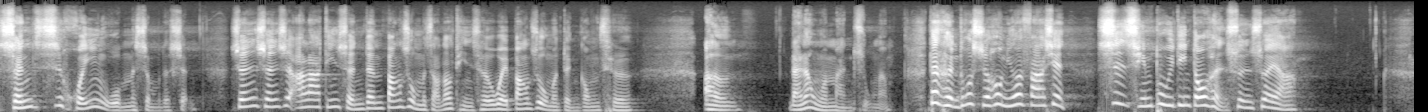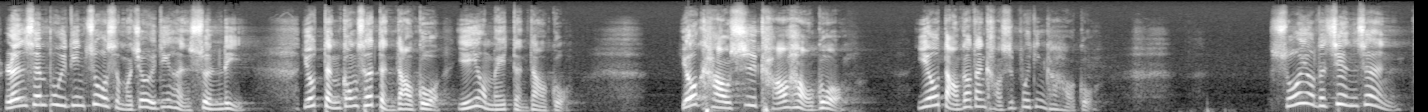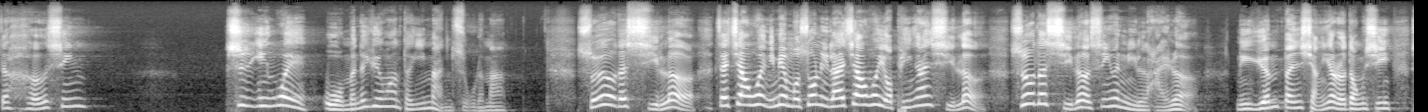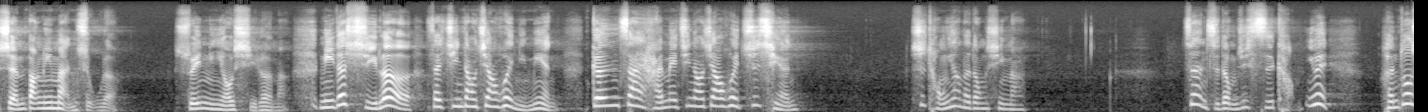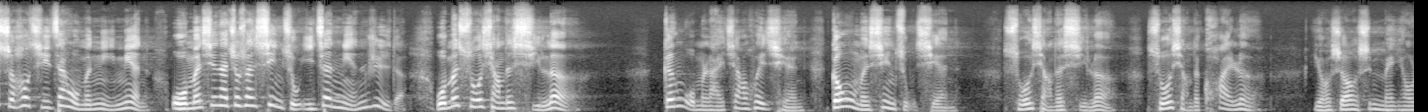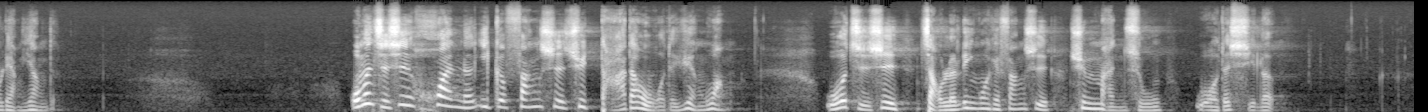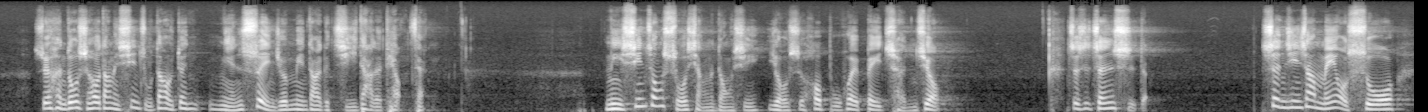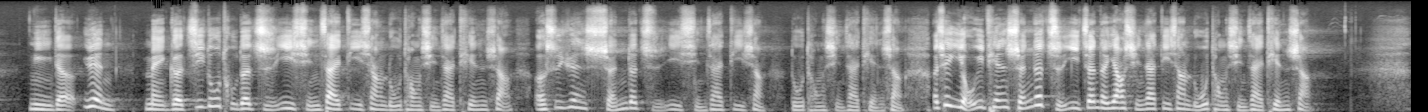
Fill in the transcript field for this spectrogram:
神是回应我们什么的神？神神是阿拉丁神灯，帮助我们找到停车位，帮助我们等公车，嗯、来让我们满足嘛。但很多时候你会发现，事情不一定都很顺遂啊。人生不一定做什么就一定很顺利，有等公车等到过，也有没等到过；有考试考好过，也有祷告但考试不一定考好过。所有的见证的核心。是因为我们的愿望得以满足了吗？所有的喜乐在教会里面，我们说你来教会有平安喜乐。所有的喜乐是因为你来了，你原本想要的东西，神帮你满足了，所以你有喜乐吗？你的喜乐在进到教会里面，跟在还没进到教会之前，是同样的东西吗？这很值得我们去思考，因为。很多时候，其实，在我们里面，我们现在就算信主一正年日的，我们所想的喜乐，跟我们来教会前，跟我们信主前所想的喜乐、所想的快乐，有时候是没有两样的。我们只是换了一个方式去达到我的愿望，我只是找了另外一个方式去满足我的喜乐。所以很多时候，当你信主到一段年岁，你就面到一个极大的挑战。你心中所想的东西，有时候不会被成就，这是真实的。圣经上没有说你的愿每个基督徒的旨意行在地上，如同行在天上，而是愿神的旨意行在地上，如同行在天上。而且有一天，神的旨意真的要行在地上，如同行在天上。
